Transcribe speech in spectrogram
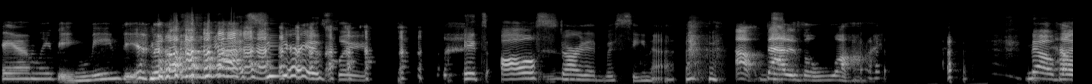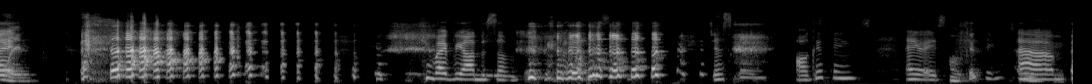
family being mean to you? yeah, seriously. It's all started with Sina. oh, that is a lot. No, Helen. you might be onto something. Just kidding. All good things. Anyways. All good things. Um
